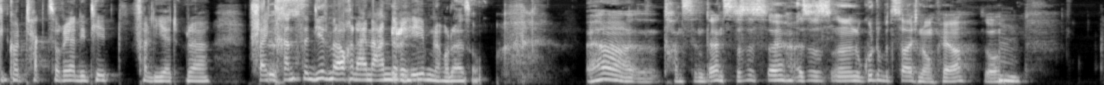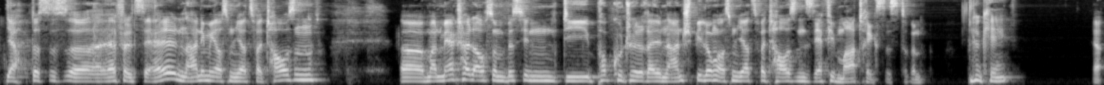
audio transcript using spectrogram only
den Kontakt zur Realität verliert oder vielleicht das transzendiert man auch in eine andere Ebene oder so. Ja, Transzendenz, das ist, äh, es ist eine gute Bezeichnung, ja. So. Hm. Ja, das ist äh, FLCL, ein Anime aus dem Jahr 2000. Äh, man merkt halt auch so ein bisschen die popkulturellen Anspielungen aus dem Jahr 2000. Sehr viel Matrix ist drin. Okay. Ja.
